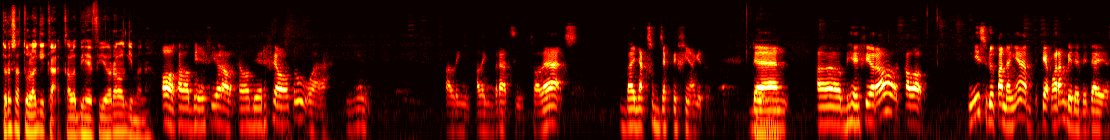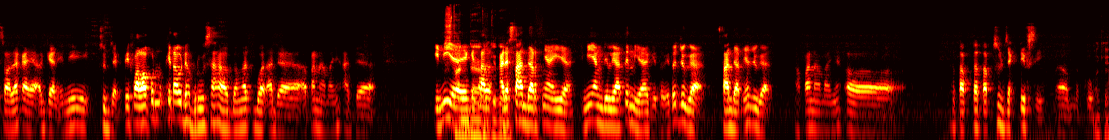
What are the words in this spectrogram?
Terus satu lagi Kak, kalau behavioral gimana? oh kalau behavioral. Kalau behavioral tuh wah ini paling paling berat sih. Soalnya banyak subjektifnya gitu. Dan eh, behavioral kalau ini sudut pandangnya tiap orang beda-beda ya. Soalnya kayak again ini subjektif. Walaupun kita udah berusaha banget buat ada apa namanya ada ini ya yang kita gitu ada ya. standarnya iya. Ini yang diliatin ya gitu. Itu juga standarnya juga apa namanya eh, tetap tetap subjektif sih eh, menurutku Oke.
